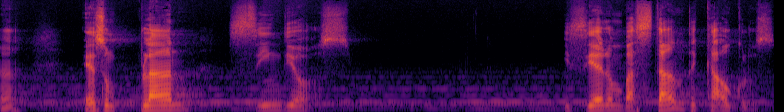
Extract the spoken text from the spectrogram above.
¿ah? Es un plan sin Dios. Hicieron bastante cálculos,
